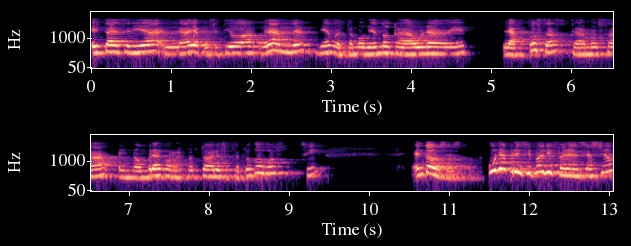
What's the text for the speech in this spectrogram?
esta sería la diapositiva grande, donde estamos viendo cada una de las cosas que vamos a nombrar con respecto a los estreptococos. ¿sí? Entonces, una principal diferenciación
